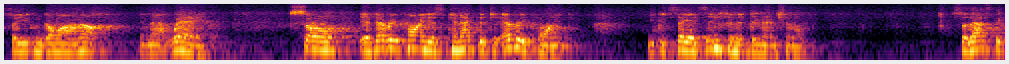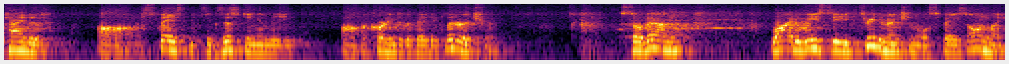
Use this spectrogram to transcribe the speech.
So you can go on up in that way. So if every point is connected to every point, you could say it's infinite dimensional. So that's the kind of uh, space that's existing in the, uh, according to the Vedic literature. So then, why do we see three-dimensional space only?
